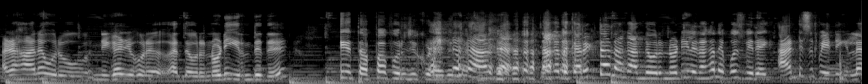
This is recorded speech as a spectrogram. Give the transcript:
அழகான ஒரு நிகழ் ஒரு அந்த ஒரு நொடி இருந்தது. தப்பா புரிஞ்சுக்க கூடாது நாங்க அந்த கரெக்டா நாங்க அந்த ஒரு நொடியில நாங்க அந்த போஸ் வேற ஆன்டிசிபேட்டிங் இல்ல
